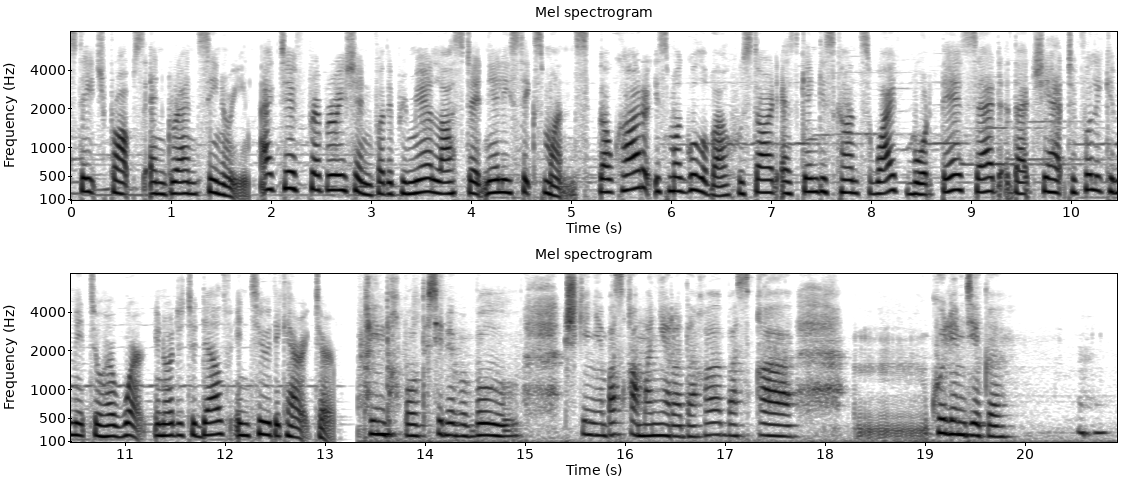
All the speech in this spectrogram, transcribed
stage props, and grand scenery. Active preparation for the premiere lasted nearly six months. Gaukhar Ismagulova, who starred as Genghis Khan's wife Borte, said that she had to fully commit to her work in order to delve into the character. қиындық болды себебі бұл кішкене басқа манерадағы басқа м, көлемдегі м, спектакль болғандықтан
